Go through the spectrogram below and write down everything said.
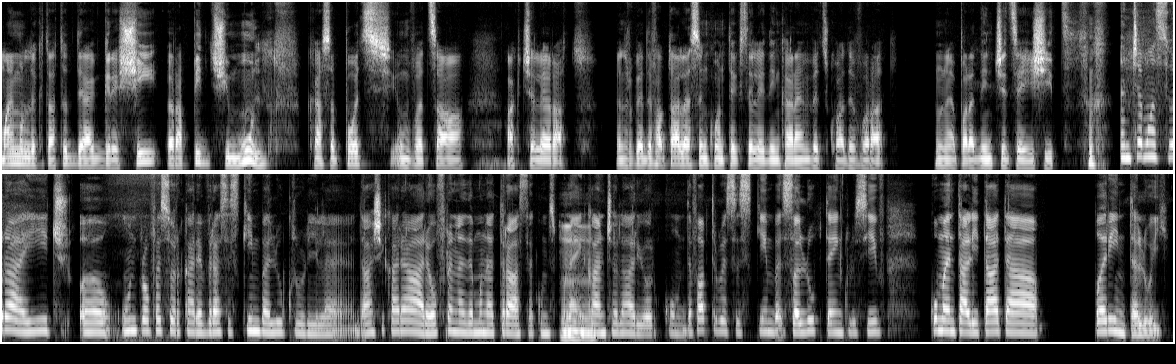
mai mult decât atât de a greși rapid și mult ca să poți învăța accelerat. Pentru că, de fapt, alea sunt contextele din care înveți cu adevărat. Nu neapărat din ce ți-a ieșit. În ce măsură aici uh, un profesor care vrea să schimbe lucrurile da, și care are o frână de mână trasă, cum spuneai mm-hmm. în cancelarii oricum, de fapt trebuie să schimbe, să lupte inclusiv cu mentalitatea părintelui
